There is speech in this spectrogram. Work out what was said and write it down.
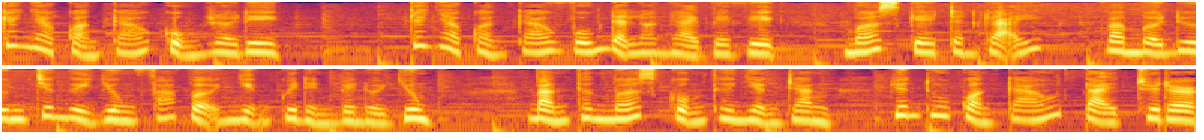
các nhà quảng cáo cũng rời đi. Các nhà quảng cáo vốn đã lo ngại về việc Musk gây tranh cãi và mở đường cho người dùng phá vỡ những quy định về nội dung. Bản thân Musk cũng thừa nhận rằng doanh thu quảng cáo tại Twitter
